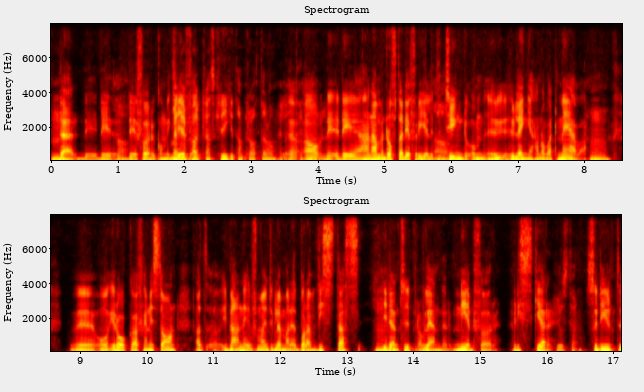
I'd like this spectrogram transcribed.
mm. där det, det, ja. det förekommer krig. Men det är Falklandskriget han pratar om hela tiden. Ja, det, det, han använder ofta det för att ge lite tyngd om hur, hur, länge han har varit med. Va? Mm. Uh, och Irak och Afghanistan, att ibland får man inte glömma det, att bara vistas i mm. den typen av länder medför risker. Just det. Så det är ju inte,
